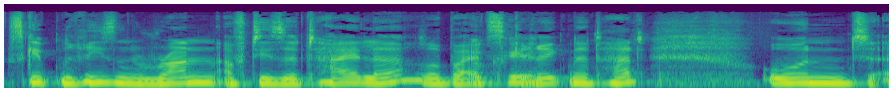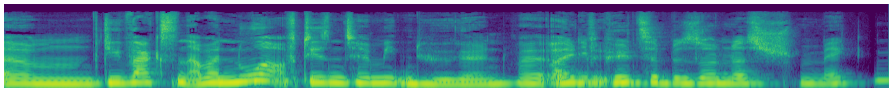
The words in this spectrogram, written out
Es gibt einen riesen Run auf diese Teile, sobald es Okay. geregnet hat. Und ähm, die wachsen aber nur auf diesen Termitenhügeln. Weil, Weil die Pilze besonders schmecken?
